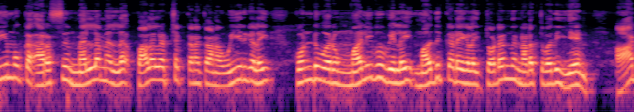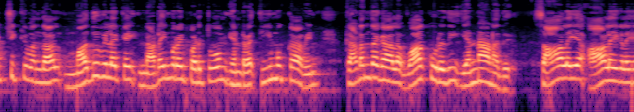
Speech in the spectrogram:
திமுக அரசு மெல்ல மெல்ல பல லட்சக்கணக்கான உயிர்களை கொண்டு வரும் மலிவு விலை மதுக்கடைகளை தொடர்ந்து நடத்துவது ஏன்? ஆட்சிக்கு வந்தால் மது விலக்கை நடைமுறைப்படுத்துவோம் என்ற திமுகவின் கடந்த கால வாக்குறுதி என்னானது? சாலைய ஆலைகளை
